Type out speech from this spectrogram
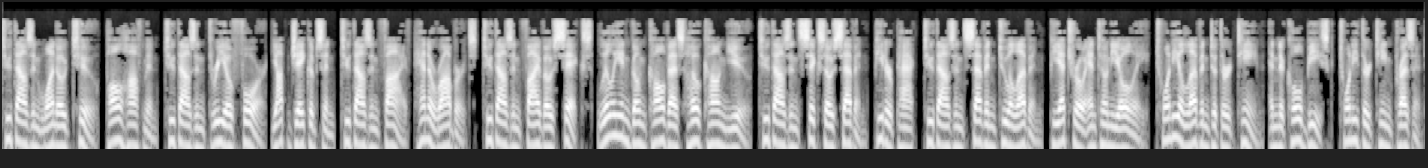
2001–02, Paul Hoffman, 2003–04, Jaap Jacobson, 2005, Hannah Roberts, 2005–06, Lilian Goncalves Ho Kong Yu, 2006–07, Peter Pack, 2007–11, Pietro Antonioli, 2011–13, and Nicole Bieske, 2013–present.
